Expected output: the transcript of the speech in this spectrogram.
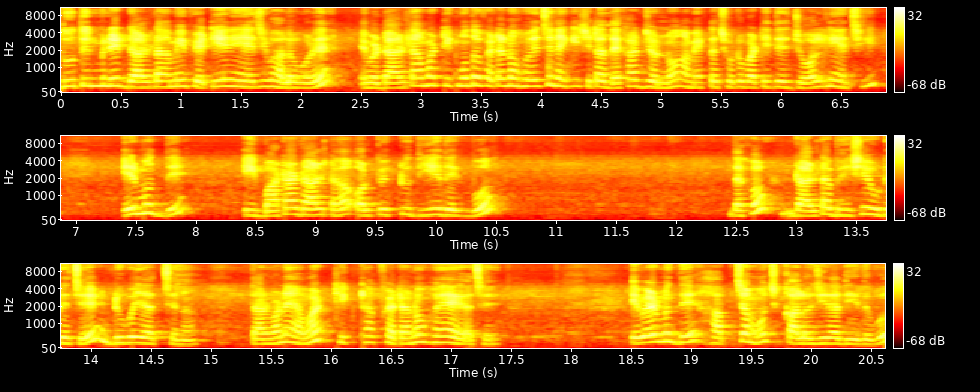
দু তিন মিনিট ডালটা আমি ফেটিয়ে নিয়েছি ভালো করে। এবার ডালটা আমার ঠিকমতো ফেটানো হয়েছে নাকি সেটা দেখার জন্য আমি একটা ছোট বাটিতে জল নিয়েছি। এর মধ্যে এই বাটা ডালটা অল্প একটু দিয়ে দেখব। দেখো, ডালটা ভেসে উঠেছে, ডুবে যাচ্ছে না। তার মানে আমার ঠিকঠাক ফেটানো হয়ে গেছে। এবার মধ্যে হাফ চামচ কালো জিরা দিয়ে দেবো।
